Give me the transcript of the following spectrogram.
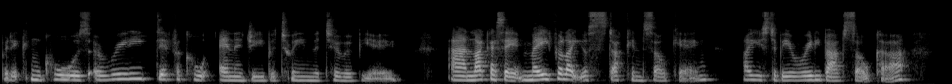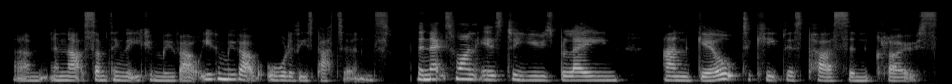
but it can cause a really difficult energy between the two of you. And like I say, it may feel like you're stuck in sulking. I used to be a really bad sulker. Um, and that's something that you can move out. You can move out of all of these patterns. The next one is to use blame and guilt to keep this person close.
